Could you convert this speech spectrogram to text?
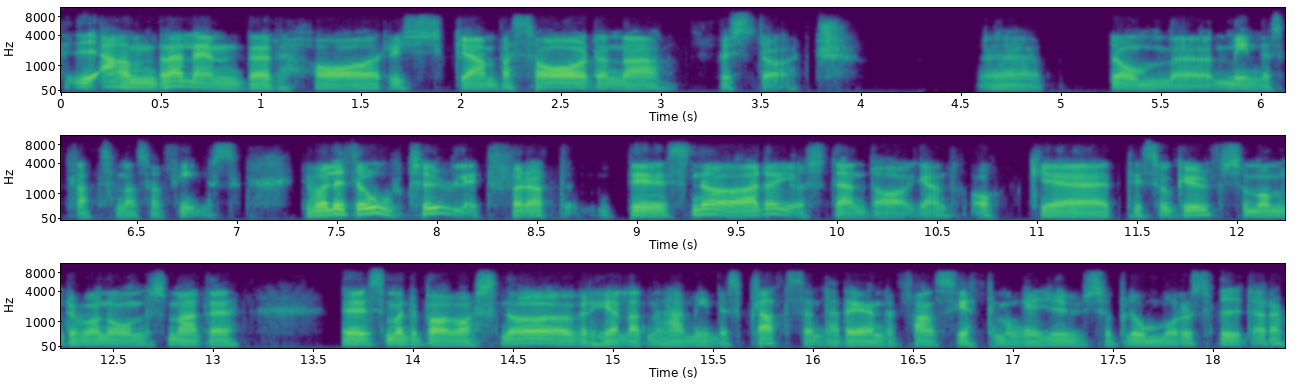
i andra länder har ryska ambassaderna förstört eh, de eh, minnesplatserna som finns. Det var lite oturligt för att det snöade just den dagen och det såg ut som om det var någon som hade som hade bara var snö över hela den här minnesplatsen där det ändå fanns jättemånga ljus och blommor och så vidare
